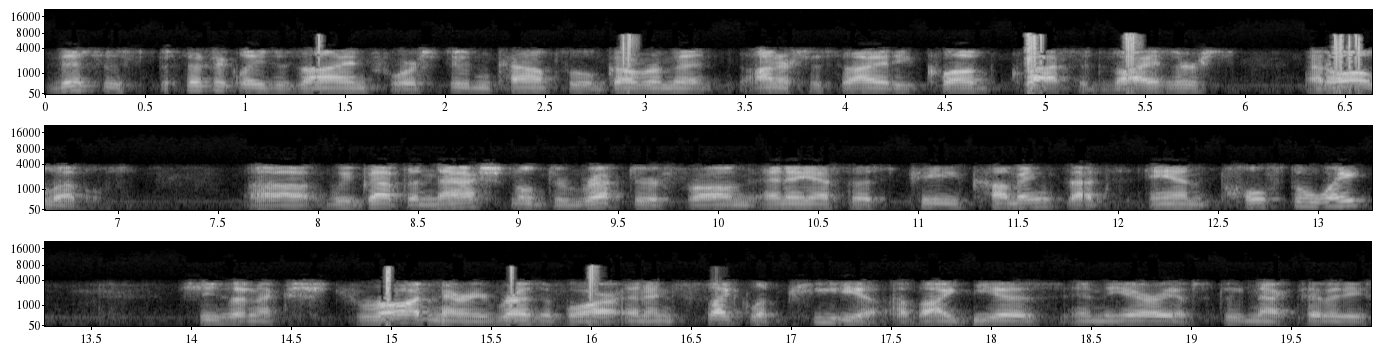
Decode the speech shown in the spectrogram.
This is specifically designed for student council, government, honor society, club, class advisors at all levels. Uh, we've got the national director from NASSP coming. That's Ann Postlethwaite. She's an extraordinary reservoir, an encyclopedia of ideas in the area of student activities.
